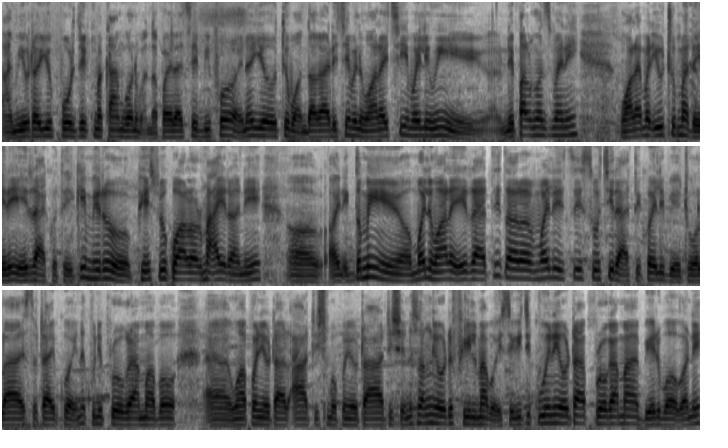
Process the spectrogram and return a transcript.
हामी एउटा यो प्रोजेक्टमा काम गर्नुभन्दा पहिला चाहिँ बिफोर होइन यो त्योभन्दा अगाडि चाहिँ मैले उहाँलाई चाहिँ मैले उहीँ नेपालगञ्जमा नि उहाँलाई मैले युट्युबमा धेरै हेरिरहेको थिएँ कि मेरो फेसबुक वालहरूमा आइरहने होइन एकदमै मैले उहाँलाई हेरिरहेको थिएँ तर मैले चाहिँ सोचिरहेको थिएँ कहिले भेट होला यस्तो टाइपको होइन कुनै प्रोग्राममा अब उहाँ पनि एउटा आर्टिस्ट म पनि एउटा आर्टिस्ट होइन सँगै एउटा फिल्डमा भइसकेपछि कुनै एउटा प्रोग्राममा भेट भयो भने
